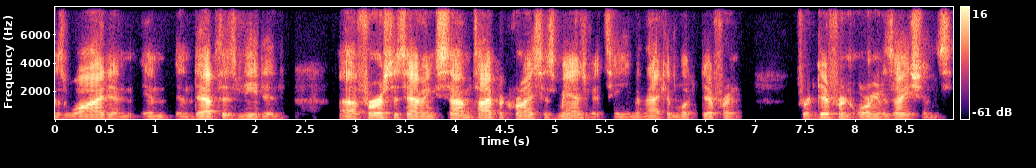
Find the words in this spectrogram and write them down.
as wide and in, in depth as needed. Uh, first is having some type of crisis management team, and that can look different for different organizations.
